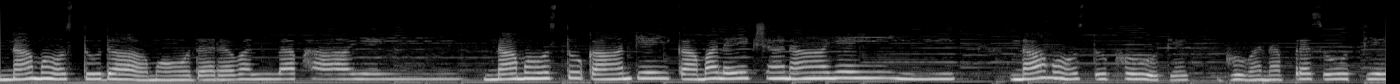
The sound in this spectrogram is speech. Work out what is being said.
नमोऽस्तु दामोदरवल्लभायै। नमोऽस्तु कान्त्यै कमलेक्षणायै। नमोऽस्तु भूत्यै भुवनप्रसूत्यै।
